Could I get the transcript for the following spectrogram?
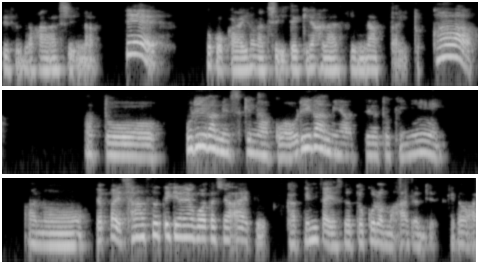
地図の話になって、そこからいろんな地理的な話になったりとか、あと、折り紙好きな子は折り紙やってる時に、あの、やっぱり算数的な用語を私はあえて使ってみたりするところもあるんですけど、あ、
